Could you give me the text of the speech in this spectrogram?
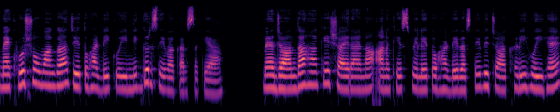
ਮੈਂ ਖੁਸ਼ ਹੋਵਾਂਗਾ ਜੇ ਤੁਹਾਡੀ ਕੋਈ ਨਿੱਗਰ ਸੇਵਾ ਕਰ ਸਕਿਆ। ਮੈਂ ਜਾਣਦਾ ਹਾਂ ਕਿ ਸ਼ਾਇਰਾਨਾ ਅਣਖ ਇਸ ਵੇਲੇ ਤੁਹਾਡੇ ਰਸਤੇ ਵਿੱਚ ਆ ਖੜੀ ਹੋਈ ਹੈ,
